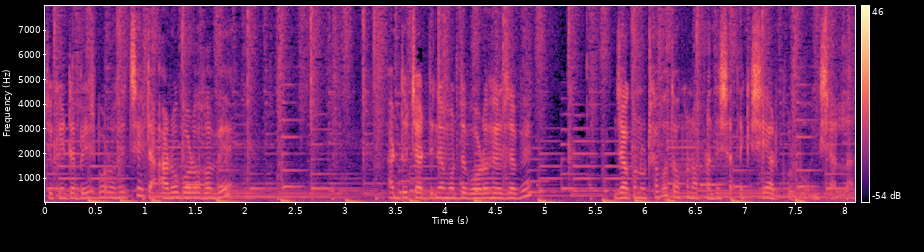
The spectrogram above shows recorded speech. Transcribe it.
চিকেনটা বেশ বড় হয়েছে, এটা আরও বড় হবে। আর দু চার দিনের মধ্যে বড় হয়ে যাবে। যখন উঠাবো তখন আপনাদের সাথে শেয়ার করব ইনশাল্লাহ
